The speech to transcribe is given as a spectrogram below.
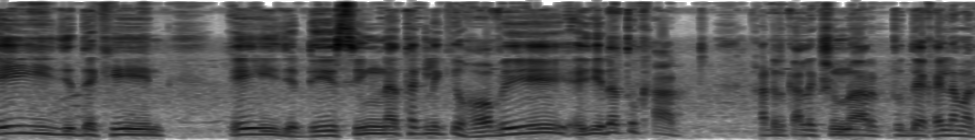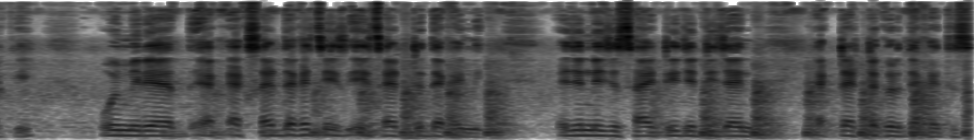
এই যে দেখেন, এই যে ড্রেসিং না থাকলে কি হবে? এই এটা তো খাট। খাটের কালেকশন আর একটু দেখাইলাম আর কি। ওই মেরে এক সাইড দেখাইছে, এই- এই সাইডটা দেখাইনি। এই যে নিজের সাইডে যে ডিজাইন একটা একটা করে দেখাইতেছে।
